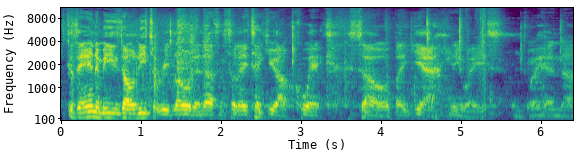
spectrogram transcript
Because the enemies don't need to reload or nothing, so they take you out quick. So, but yeah, anyways, go ahead and uh,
